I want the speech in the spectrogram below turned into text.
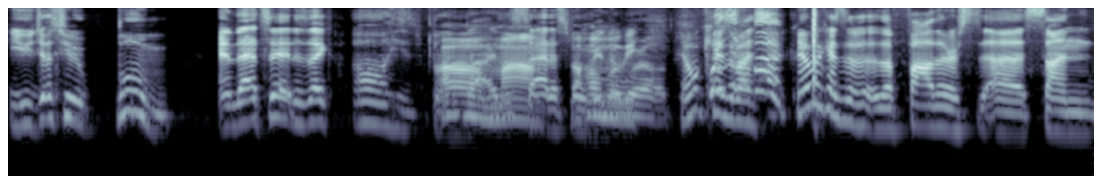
you just hear boom. And that's it. It's like, oh, he's Oh, died. mom, the saddest the movie in the movie. world. No one cares the about. No one cares about the father uh, son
